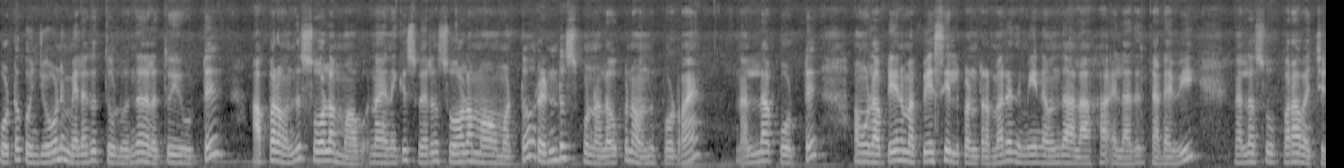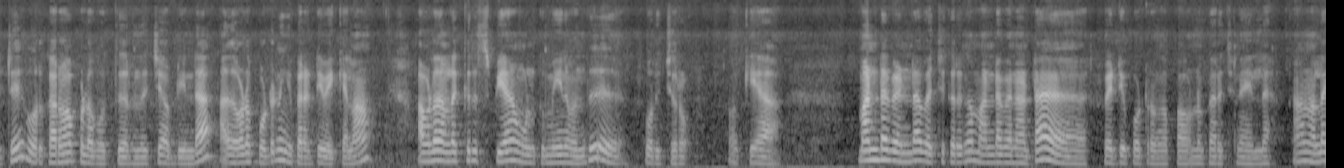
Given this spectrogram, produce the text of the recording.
போட்டு கொஞ்சோண்டு மிளகுத்தூள் வந்து அதில் தூவி விட்டு அப்புறம் வந்து சோளம் மாவு. நான் இன்றைக்கி வெறும் சோளம் மாவு மட்டும் ரெண்டு ஸ்பூன் அளவுக்கு நான் வந்து போடுறேன். நல்லா போட்டு அவங்கள அப்படியே நம்ம பேசியல் பண்ணுற மாதிரி அந்த மீனை வந்து அழகாக எல்லாத்தையும் தடவி நல்லா சூப்பராக வச்சுட்டு ஒரு கருவேப்பிலை கொத்து இருந்துச்சு அப்படின்னா அதோட போட்டு நீங்கள் பிரட்டி வைக்கலாம். அவ்வளோ நல்லா கிறிஸ்பியாக உங்களுக்கு மீன் வந்து பொரிச்சிரும். ஓகேயா மண்டை வெண்டா வச்சுக்கிறோங்க. மண்டை வேணாட்டா வெட்டி போட்டுருங்கப்பா ஒன்றும் பிரச்சனை இல்லை. ஆனால் நல்லா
